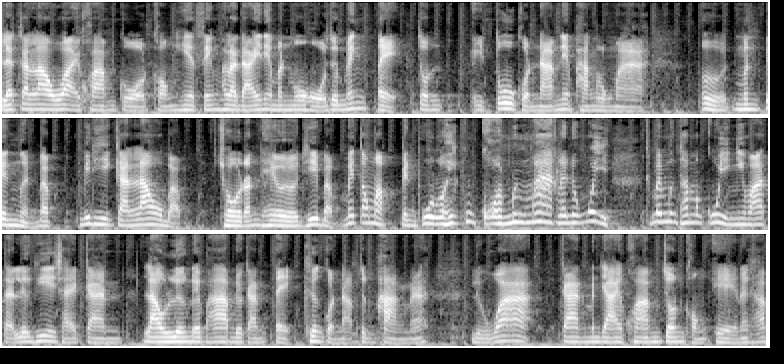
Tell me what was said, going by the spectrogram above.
แล้วก็เล่าว่าไอความโกรธของเฮียเซ้งพาราไดเนี่ยมันโมโหจนแม่งเตะจนไอ้ตู้กดน้ำเนี่ยพังลงมา เออ มันเป็นเหมือนแบบวิธีการเล่าแบบ โชว์ดันเทลโดยที่แบบไม่ต้องมาเป็นพูดว่าเฮ้ยกูโกรธมึงมากเลยนะเว้ยทำไมมึงทำมากูอย่างงี้วะแต่เรื่องที่ใช้การเล่าเรื่องด้วยภาพโดยการเตะเครื่องกดน้ำจนพังนะ หรือว่าการบรรยายความจนของเอกนะครับ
